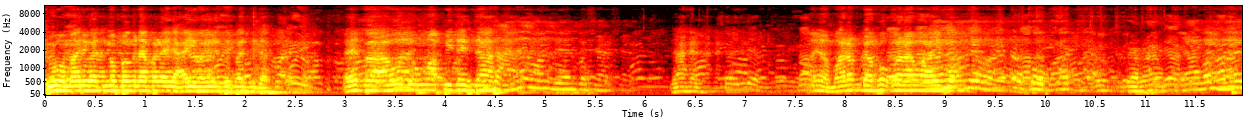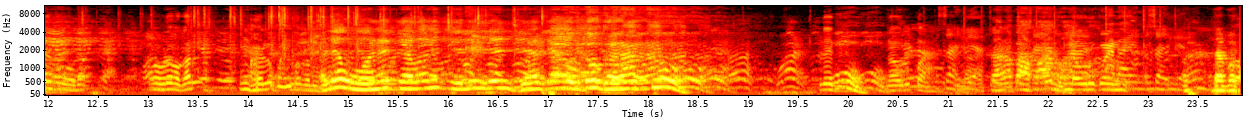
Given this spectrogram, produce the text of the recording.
તો અમારી વાતમાં ભંગ ના પડે આવી હોય પાછી જા. આવું તો હું આપી દઈશ, જા. અમારામાં ડખો કરાવવા આવી ઓવડો વગર હું ઘેલું કોઈ વગર અલે ઓને કહેવાની પેલી લેન ઘેર જાઓ. હું તો ઘરાક છું લે નવરું કોણ તારા બાપા નવરું કોઈ નહીં તાર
